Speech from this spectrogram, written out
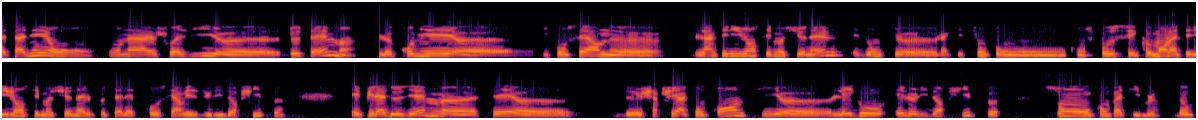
cette année, on, a choisi euh, deux thèmes. Le premier euh, qui concerne euh, l'intelligence émotionnelle. Et donc, la question qu'on se pose, c'est comment l'intelligence émotionnelle peut-elle être au service du leadership? Et puis la deuxième, c'est de chercher à comprendre si l'ego et le leadership sont compatibles. Donc,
